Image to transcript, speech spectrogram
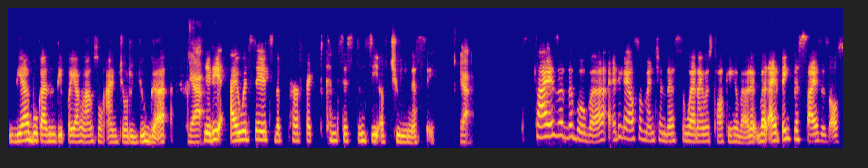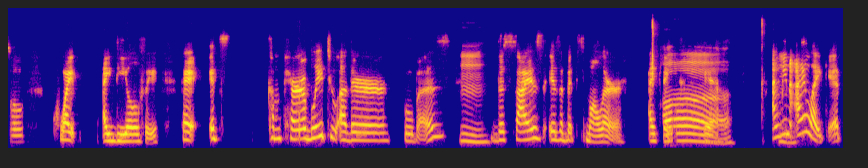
dia bukan tipe yang langsung hancur juga. Ya. Jadi I would say it's the perfect consistency of chewiness sih. Yeah. Size of the boba. I think I also mentioned this when I was talking about it, but I think the size is also quite ideal sih. Okay, it's comparably to other bobas. Hmm. The size is a bit smaller, I think. Oh. I mean, Hmm. I like it.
